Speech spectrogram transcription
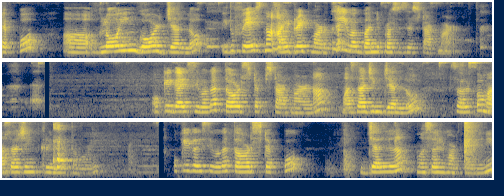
ಸ್ಟೆಪ್ಪು ಗ್ಲೋಯಿಂಗ್ ಗೋಲ್ಡ್ ಜೆಲ್ಲು, ಇದು ಫೇಸ್ನ ಹೈಡ್ರೇಟ್ ಮಾಡುತ್ತೆ. ಇವಾಗ ಬನ್ನಿ ಪ್ರೊಸೆಸರ್ ಸ್ಟಾರ್ಟ್ ಮಾಡೋಣ ಓಕೆ ಗೈಸ್, ಇವಾಗ ತರ್ಡ್ ಸ್ಟೆಪ್ ಸ್ಟಾರ್ಟ್ ಮಾಡೋಣ. Massaging gel. ಸ್ವಲ್ಪ ಮಸಾಜಿಂಗ್ ಕ್ರೀಮ್ ತಗೊಳ್ಳಿ. ಓಕೆ ಗೈಸ್, ಇವಾಗ ತರ್ಡ್ ಸ್ಟೆಪ್ಪು ಜೆಲ್ನ ಮಸಾಜ್ ಮಾಡ್ತಾ ಇದ್ದೀನಿ.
